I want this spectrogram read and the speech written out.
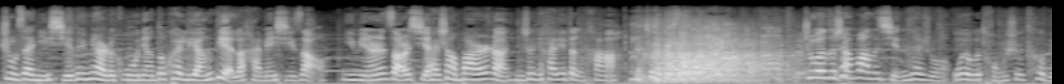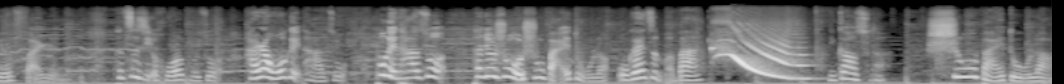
住在你斜对面的姑娘都快两点了还没洗澡，你明儿早上起还上班呢，你说你还得等她。桌子上放的芹菜说：“我有个同事特别烦人。”他自己活不做，还让我给他做，不给他做，他就说我书白读了，我该怎么办？你告诉他，书白读了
